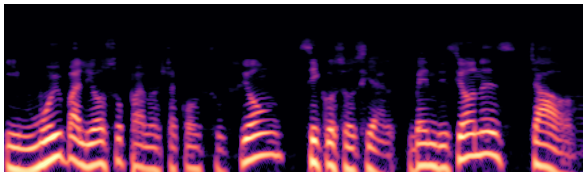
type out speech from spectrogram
y muy valioso para nuestra construcción psicosocial. Bendiciones, chao.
